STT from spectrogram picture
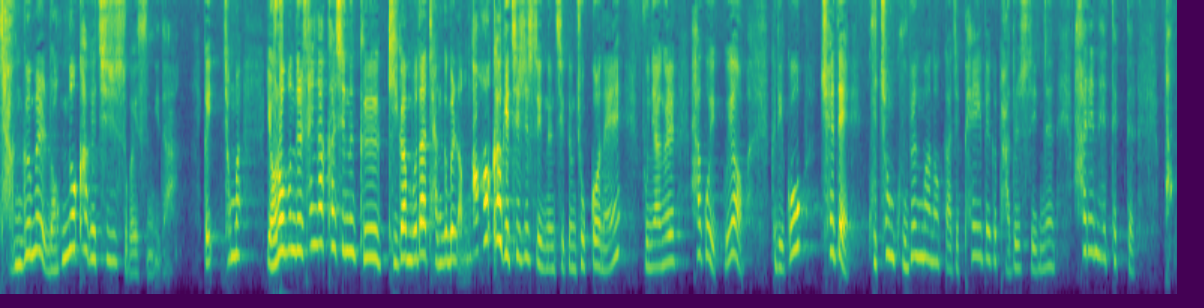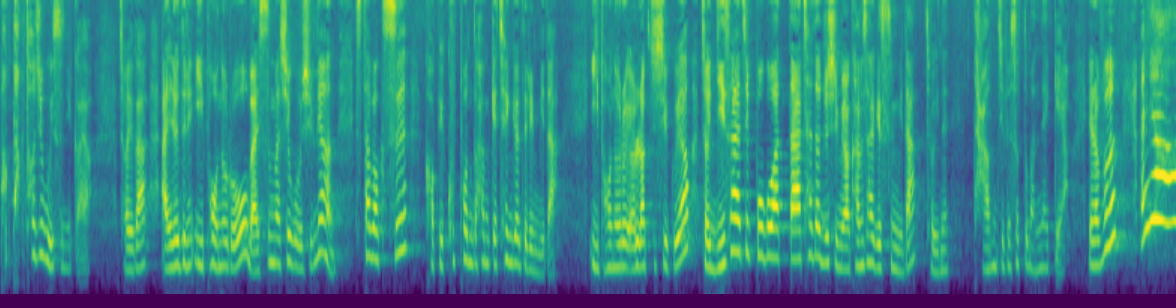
잔금을 넉넉하게 치실 수가 있습니다. 그러니까 정말 여러분들 생각하시는 그 기간보다 잔금을 넉넉하게 치실 수 있는 지금 조건에 분양을 하고 있고요. 그리고 최대 9,900만 원까지 페이백을 받을 수 있는 할인 혜택들 팡팡팡 터지고 있으니까요. 저희가 알려드린 이 번호로 말씀하시고 오시면 스타벅스 커피 쿠폰도 함께 챙겨드립니다. 이 번호로 연락 주시고요. 저희 니사 집 보고 왔다 찾아주시면 감사하겠습니다. 저희는 다음 집에서 또 만날게요. 여러분, 안녕!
